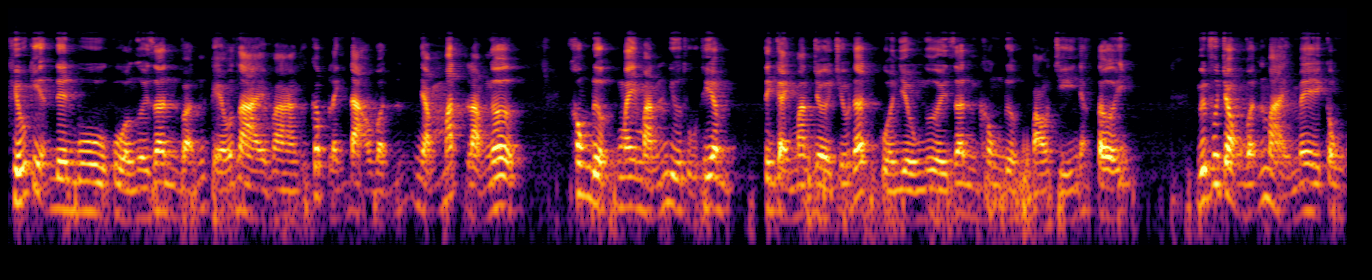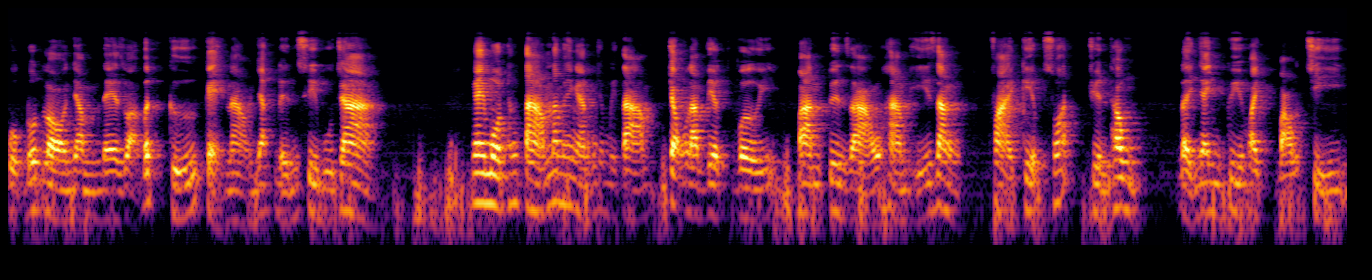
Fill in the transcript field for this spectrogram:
Khiếu kiện đền bù của người dân vẫn kéo dài và các cấp lãnh đạo vẫn nhắm mắt làm ngơ. Không được may mắn như Thủ Thiêm, tình cảnh màn trời chiếu đất của nhiều người dân không được báo chí nhắc tới. Nguyễn Phú Trọng vẫn mải mê công cuộc đốt lò nhằm đe dọa bất cứ kẻ nào nhắc đến Shibuya Ngày 1 tháng 8 năm 2018, Trọng làm việc với Ban tuyên giáo hàm ý rằng phải kiểm soát truyền thông, đẩy nhanh quy hoạch báo chí,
